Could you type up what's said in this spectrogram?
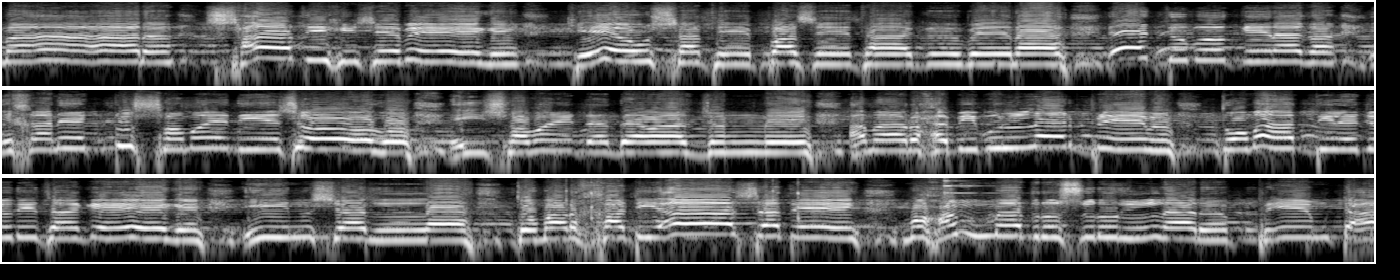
আমার সাথী হিসেবে কেউ সাথে পাশে থাকবে না। এই যুবকেরা এখানে একটু সময় দিয়েছ এই সময়টা দেওয়ার জন্য আমার হাবিবুল্লাহর প্রেম তোমার দিলে যদি থাকে ইনশাল্লাহ তোমার খাটিয়ার সাথে মোহাম্মদ রসুল্লাহর প্রেমটা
